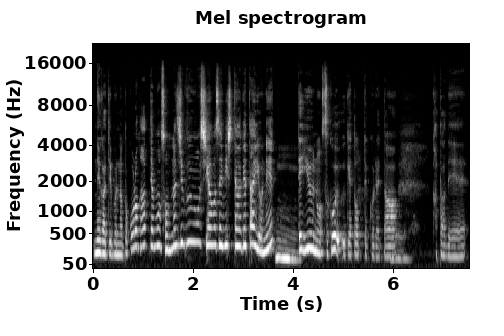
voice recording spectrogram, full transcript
ネガティブなところがあっても、そんな自分を幸せにしてあげたいよねうん。っていうのをすごい受け取ってくれた方で、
